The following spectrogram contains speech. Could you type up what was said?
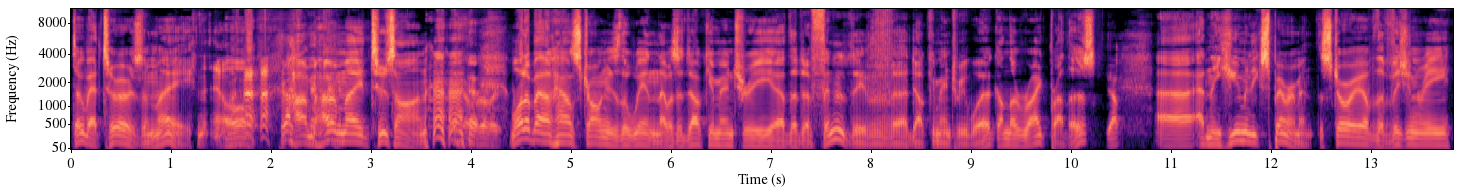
Talk about tourism, eh? Oh, home, homemade Tucson. really. What about How Strong is the Wind? That was a documentary, uh, the definitive uh, documentary work on the Wright brothers. Yep. Uh, and the human experiment, the story of the visionary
